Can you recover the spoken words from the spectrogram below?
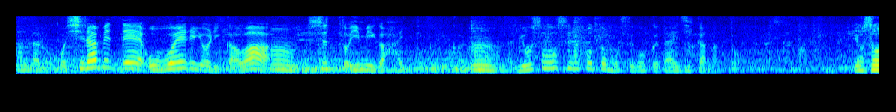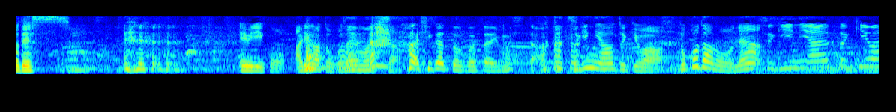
なんだろう。こう調べて覚えるよりかは、うん。スッと意味が入ってくるから、うん。予想することもすごく大事かなと予想です。エミリー子 ありがとうございました。ありがとうございました。次に会う時はどこだろうね。次に会う時は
